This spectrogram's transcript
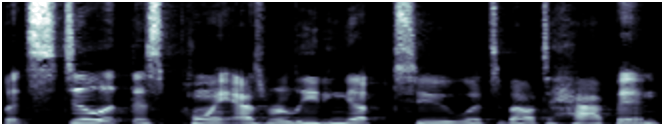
But still, at this point, as we're leading up to what's about to happen,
